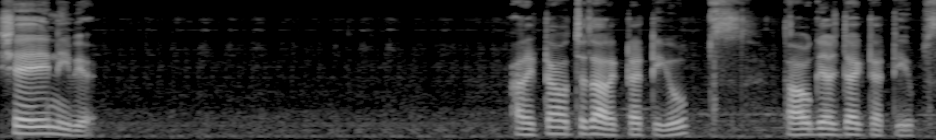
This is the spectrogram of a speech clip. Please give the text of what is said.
সেই নিবে। আরেকটা হচ্ছে যে আরেকটা টিউবস, তাও gas director tubes.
